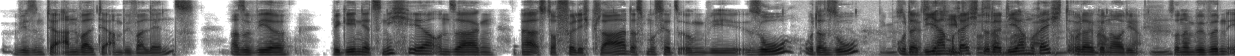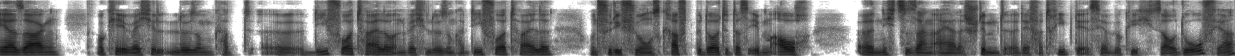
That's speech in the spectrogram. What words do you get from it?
wir sind der Anwalt der Ambivalenz. Also wir, wir gehen jetzt nicht her und sagen, ja, ist doch völlig klar, das muss jetzt irgendwie so oder so, die oder die haben recht oder die haben recht oder genau, genau die, ja. mhm. sondern wir würden eher sagen, okay, welche Lösung hat äh, die Vorteile und welche Lösung hat die Vorteile? Und für die Führungskraft bedeutet das eben auch, äh, nicht zu sagen, ah ja, das stimmt, äh, der Vertrieb, der ist ja wirklich saudoof, ja.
